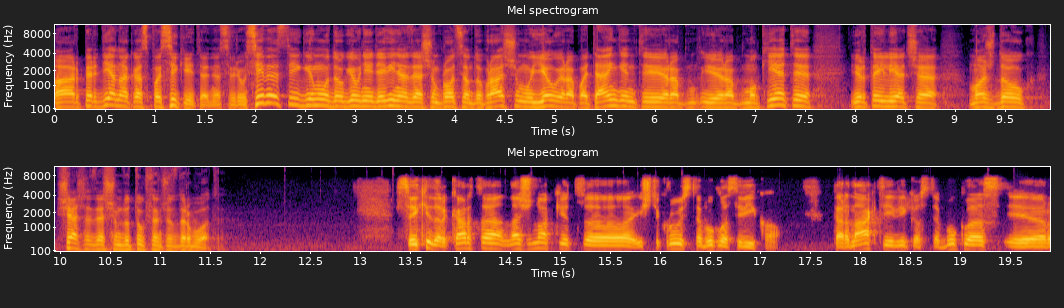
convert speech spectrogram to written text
Ar per dieną kas pasikeitė, nes vyriausybės teigimų daugiau nei 90 procentų prašymų jau yra patenkinti ir, ap, ir apmokėti ir tai liečia maždaug 62 tūkstančius darbuotojų. Sveiki dar kartą. Na, žinokit, iš tikrųjų stebuklas įvyko per naktį įvyko stebuklas ir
